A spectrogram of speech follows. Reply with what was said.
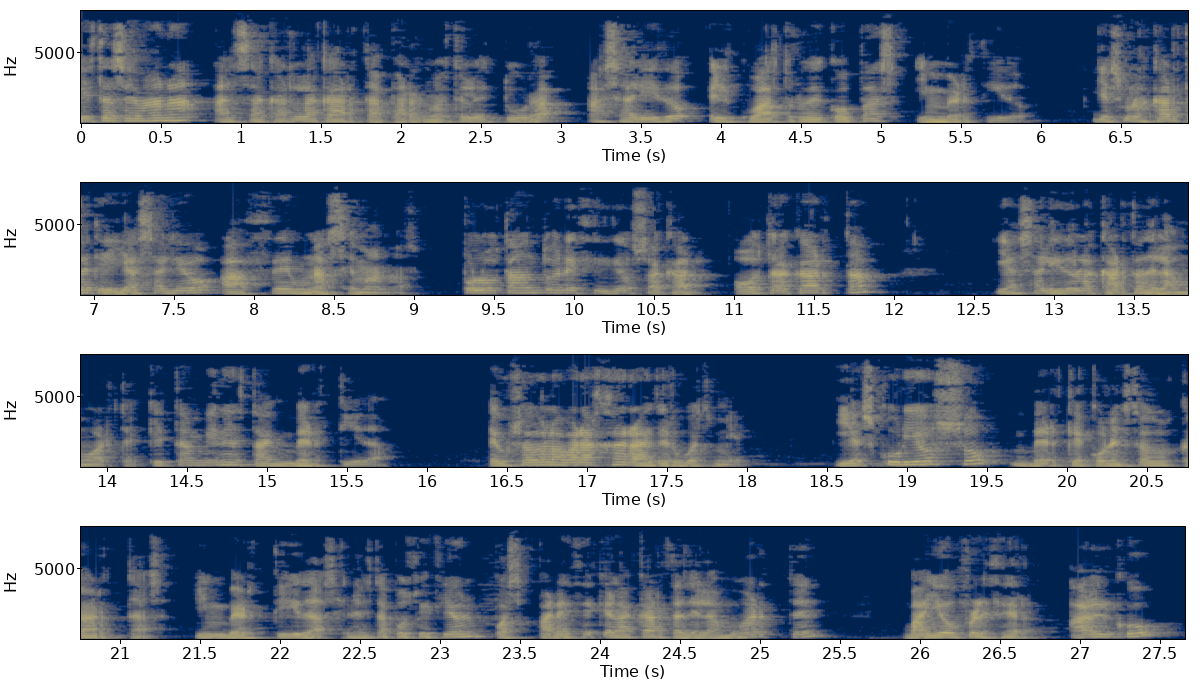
Esta semana, al sacar la carta para nuestra lectura, ha salido el 4 de copas invertido. Y es una carta que ya salió hace unas semanas. Por lo tanto, he decidido sacar otra carta y ha salido la carta de la muerte, que también está invertida. He usado la baraja Rider Westmead. Y es curioso ver que con estas dos cartas invertidas en esta posición, pues parece que la carta de la muerte vaya a ofrecer algo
